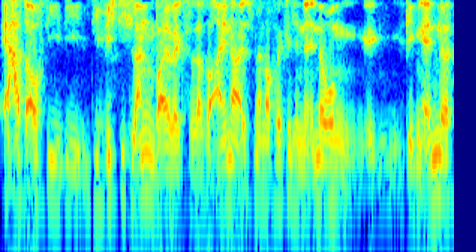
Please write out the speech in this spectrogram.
er hat auch die die die wichtig langen Ballwechsel also einer ist mir noch wirklich in Erinnerung gegen Ende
